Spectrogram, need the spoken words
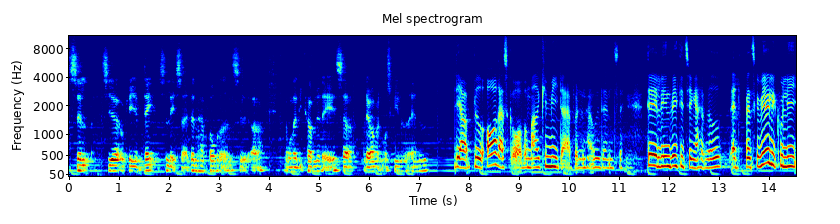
Selv siger, okay, jamen, i dag så læser jeg den her forberedelse, og nogle af de kommende dage, så laver man måske noget andet. Jeg er blevet overrasket over, hvor meget kemi der er på den her uddannelse. Det er lige en vigtig ting at have med, at man skal virkelig kunne lide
